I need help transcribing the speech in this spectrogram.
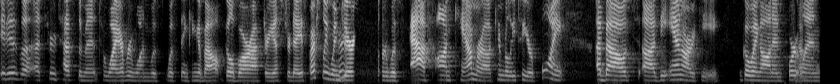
it's- a, a true testament to why everyone was was thinking about Bill Barr after yesterday, especially when Jerry was asked on camera, Kimberly, to your point, about uh, the anarchy going on in Portland,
